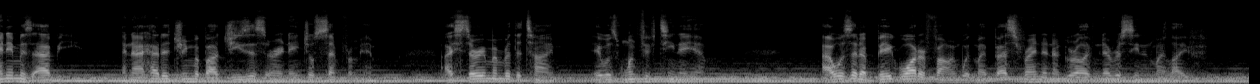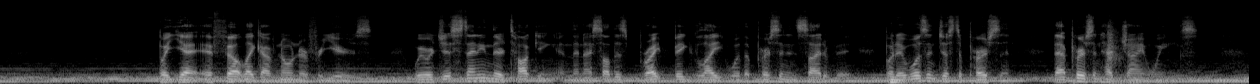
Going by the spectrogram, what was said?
name is Abby, and I had a dream about Jesus or an angel sent from him. I still remember the time. It was 1:15 a.m. I was at a big water fountain with my best friend and a girl I've never seen in my life. But yet, it felt like I've known her for years. We were just standing there talking, and then I saw this bright big light with a person inside of it, but it wasn't just a person. That person had giant wings.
